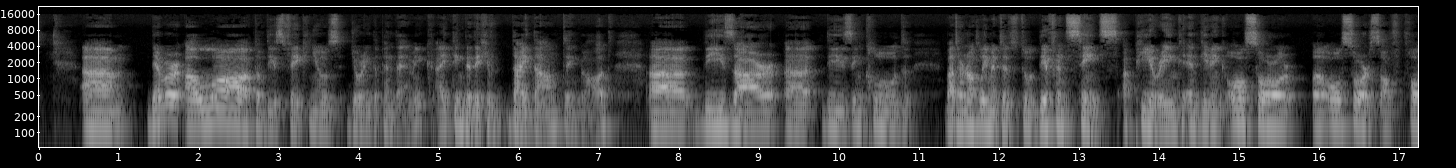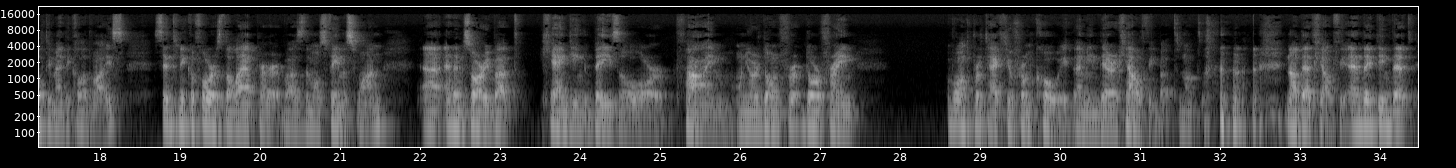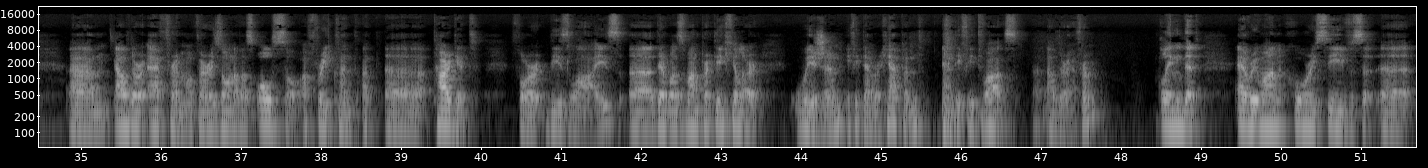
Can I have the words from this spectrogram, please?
Um, there were a lot of these fake news during the pandemic. I think that they have died down, thank God. Uh, these are uh, these include, but are not limited to, different saints appearing and giving all sort uh, all sorts of faulty medical advice. Saint Nicephorus the leper was the most famous one, uh, and I'm sorry, but hanging basil or thyme on your door, frame won't protect you from COVID. I mean, they're healthy, but not not that healthy. And I think that um, Elder Ephraim of Arizona was also a frequent uh, target for these lies. Uh, there was one particular vision, if it ever happened, and if it was uh, Elder Ephraim, claiming that everyone who receives uh,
